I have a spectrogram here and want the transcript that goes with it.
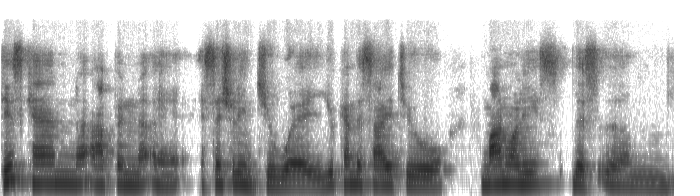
This can happen uh, essentially in two ways. You can decide to manually this, um,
